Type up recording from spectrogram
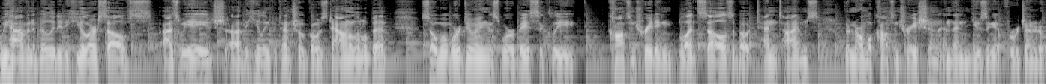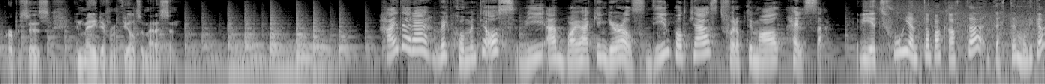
We have an ability to heal ourselves as we age uh, the healing potential goes down a little bit so what we're doing is we're basically concentrating blood cells about 10 times their normal concentration and then using it for regenerative purposes in many different fields of medicine Hei dere, velkommen til oss. Vi er Biohacking Girls, din podkast for optimal helse. Vi er to jenter bak rattet. Dette er Monica.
